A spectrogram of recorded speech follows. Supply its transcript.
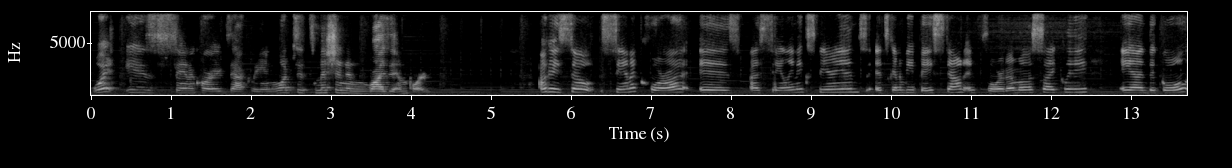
what is Santa Cora exactly, and what's its mission, and why is it important? Okay, so Santa Cora is a sailing experience. It's going to be based down in Florida, most likely. And the goal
